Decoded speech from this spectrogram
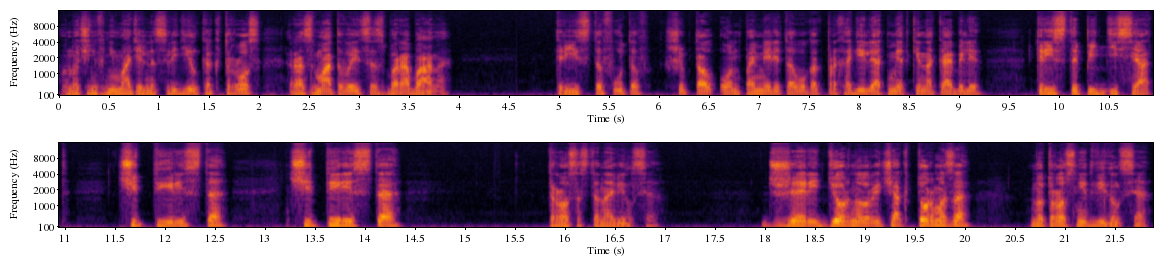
Он очень внимательно следил, как трос разматывается с барабана. «Триста футов», — шептал он по мере того, как проходили отметки на кабеле. «Триста пятьдесят, четыреста, четыреста...» Трос остановился. Джерри дернул рычаг тормоза, но трос не двигался.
